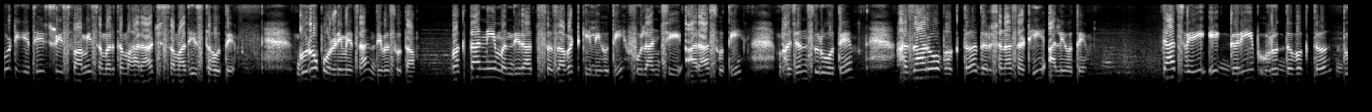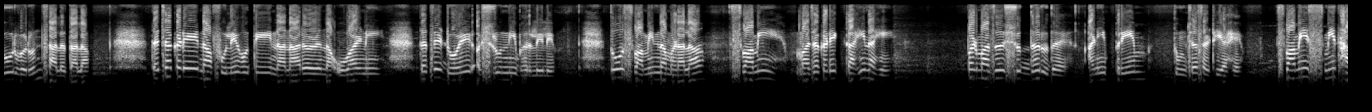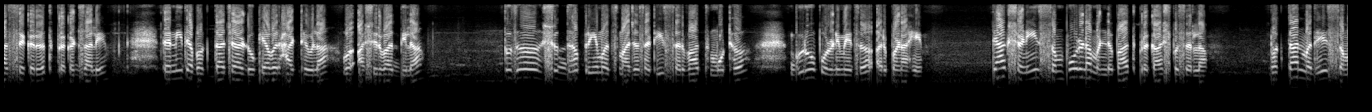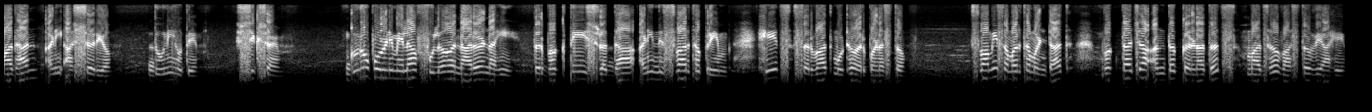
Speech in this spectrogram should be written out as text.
अक्कलकोट येथे श्री स्वामी समर्थ महाराज समाधीस्थ होते. गुरु पौर्णिमेचा दिवस होता. भक्तांनी मंदिरात सजावट केली होती. फुलांची आरास होती. भजन सुरू होते. हजारो भक्त दर्शनासाठी आले होते. त्याच वेळी एक गरीब वृद्ध भक्त दूरवरून चालत आला. त्याच्याकडे ना फुले होती ना नारळ ना ओवाळणी. त्याचे डोळे अश्रूंनी भरलेले. तो स्वामींना म्हणाला स्वामी माझ्याकडे काही नाही. पण माझं शुद्ध हृदय आणि प्रेम तुमच्यासाठी आहे. स्वामी स्मित हास्य करत प्रकट झाले. त्यांनी त्या भक्ताच्या डोक्यावर हात ठेवला व आशीर्वाद दिला. तुझं शुद्ध प्रेमच माझ्यासाठी सर्वात मोठं गुरु पौर्णिमेचं अर्पण आहे. त्या क्षणी संपूर्ण मंडपात प्रकाश पसरला. भक्तांमध्ये समाधान आणि आश्चर्य दोन्ही होते. शिक्षण. गुरु पौर्णिमेला फुलं नारळ नाही तर भक्ती श्रद्धा आणि निस्वार्थ प्रेम हेच सर्वात मोठं अर्पण असतं. स्वामी समर्थ म्हणतात भक्ताच्या अंतःकरणातच माझं वास्तव्य आहे.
